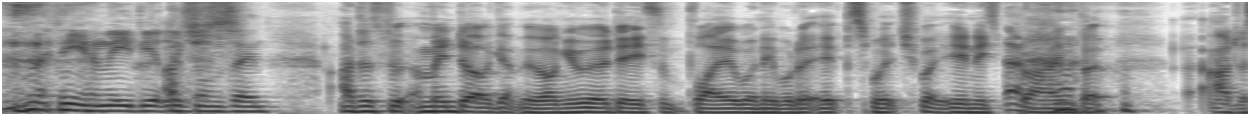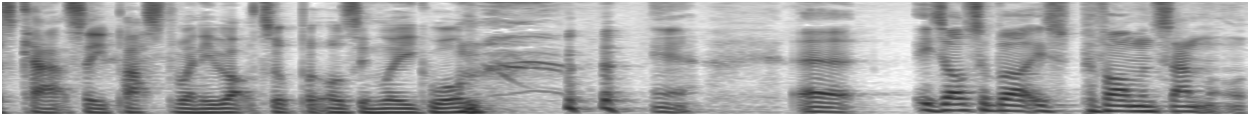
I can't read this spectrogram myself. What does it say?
then he immediately comes in. I just, I mean, don't get me wrong, he was a decent player when he was at Ipswich in his prime, but I just can't see past when he rocked up at us in League One. Yeah. Uh, he's also brought his performance an-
